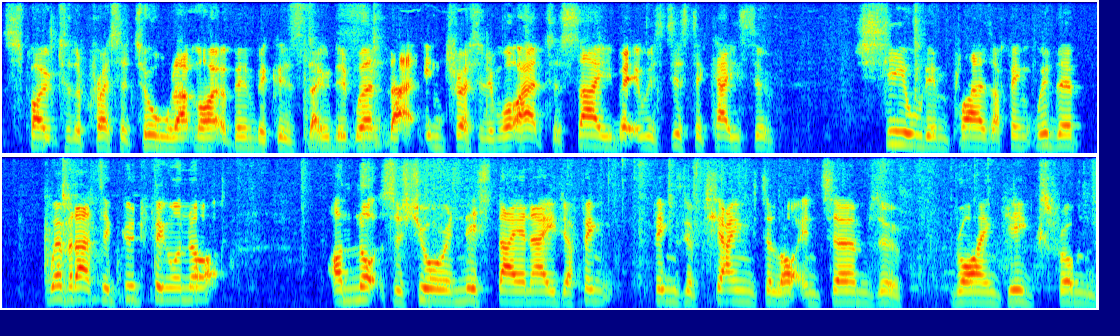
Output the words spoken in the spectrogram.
spoke to the press at all. That might have been because they weren't that interested in what I had to say, but it was just a case of shielding players. I think with the whether that's a good thing or not, I'm not so sure in this day and age. I think things have changed a lot in terms of Ryan Giggs from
